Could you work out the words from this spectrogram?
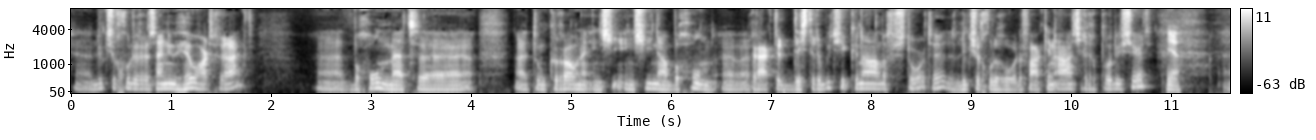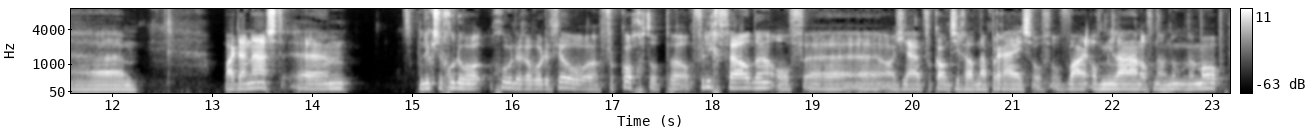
Luxe goederen zijn nu heel hard geraakt. Uh, het begon met, nou, toen corona in, in China begon, raakten de distributiekanalen verstoord. Hè. De luxe goederen worden vaak in Azië geproduceerd. Ja. Ehm, maar daarnaast, ehm, luxe goederen worden veel verkocht op, op vliegvelden. Of als jij op vakantie gaat naar Parijs of, of, of Milaan of nou, noem maar op.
